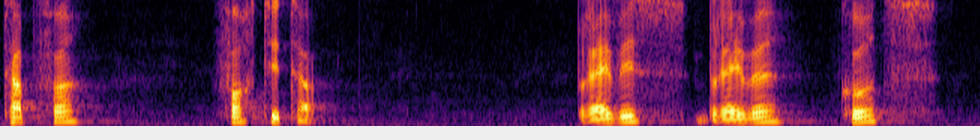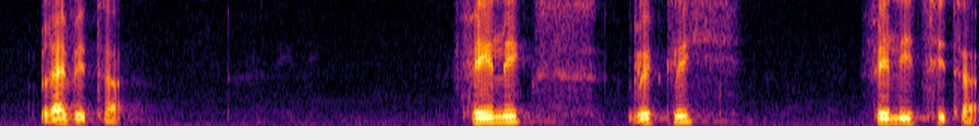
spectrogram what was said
tapfer, fortita. Brevis, breve, kurz, brevita. Felix, glücklich, felicita.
